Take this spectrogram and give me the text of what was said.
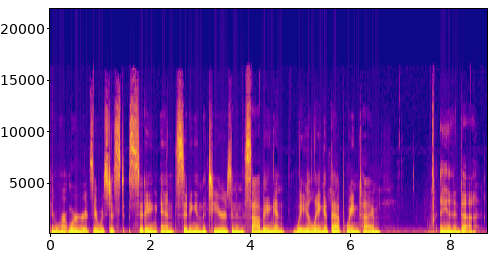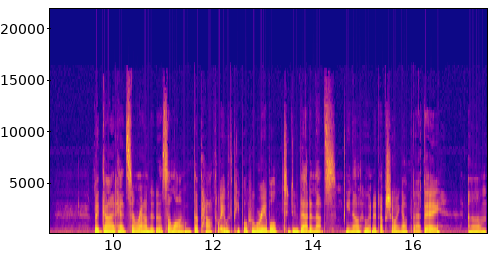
there weren't words. There was just sitting and sitting in the tears and in the sobbing and wailing at that point in time. And uh, but god had surrounded us along the pathway with people who were able to do that. And that's you know who ended up showing up that day. Um,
